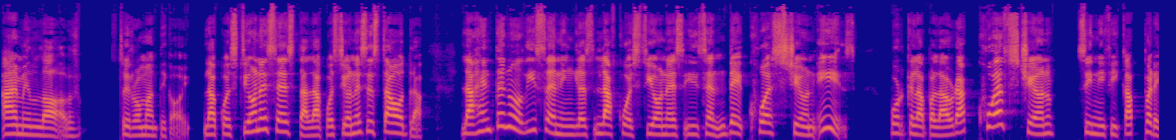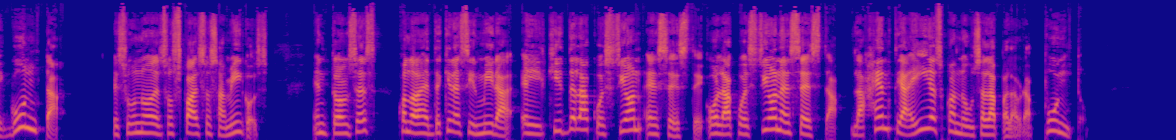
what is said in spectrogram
I'm in love. Estoy romántica hoy. La cuestión es esta, la cuestión es esta otra. La gente no dice en inglés la cuestión es y dicen the question is, porque la palabra question significa pregunta. Es uno de esos falsos amigos. Entonces, cuando la gente quiere decir, mira, el kit de la cuestión es este o la cuestión es esta, la gente ahí es cuando usa la palabra punto.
